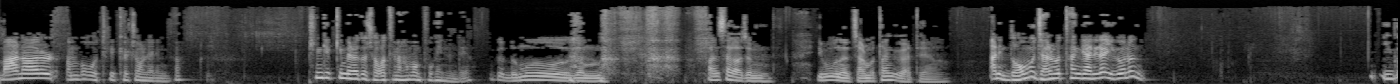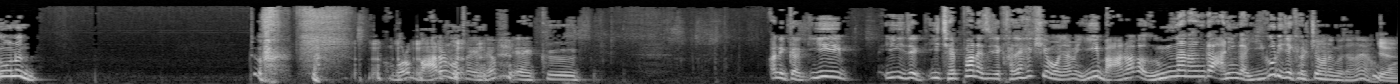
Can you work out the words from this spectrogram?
만화를 안 보고 어떻게 결정을 내립니까? 핑계김이라도 저 같으면 한번 보겠는데요. 그러니까 너무 좀 판사가 좀 이 부분은 잘못한 것 같아요. 아니 너무 잘못한 게 아니라 이거는 이거는 뭐라 말을 못 하겠네요. 예, 그 아니 그러니까 이, 이 이제 이 재판에서 이제 가장 핵심이 뭐냐면 이 만화가 음란한가 아닌가 이걸 이제 결정하는 거잖아요. 예.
